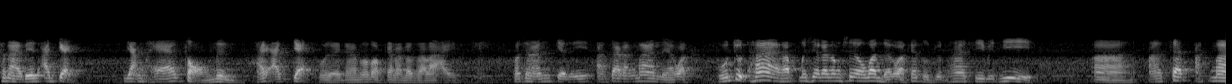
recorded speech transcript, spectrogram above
ขนาดเป็นอาแจกยังแพ้สองหนึ่งให้อาแจกเลยนะครับสำหรับการาตาสลาย เพราะฉะนั้นเกมนี้อาซันอักมาเหนือกว่า 0.5 ครับ ไม่เชื่อก็ต้องเชื่อว่าเหนือกว่าแค่ 0.5 ชี้ไปที่ อ่าอาร์เซตอักมา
